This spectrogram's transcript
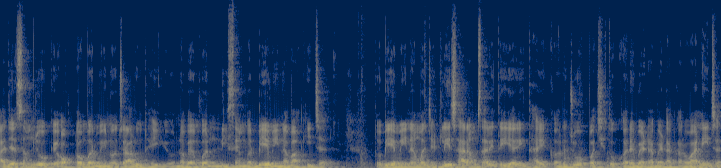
આજે સમજો કે ઓક્ટોબર મહિનો ચાલુ થઈ ગયો, નવેમ્બર ડિસેમ્બર બે મહિના બાકી છે. તો બે મહિનામાં જેટલી સારામાં સારી તૈયારી થાય કરજો, પછી તો ઘરે બેઠા બેઠા કરવાની છે.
